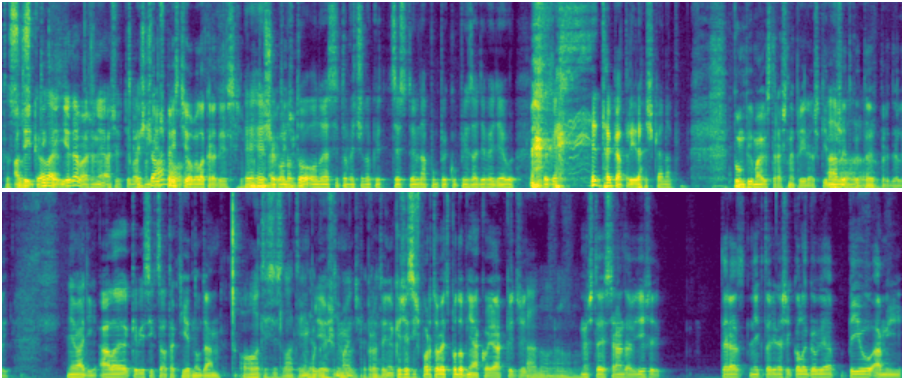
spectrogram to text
To a sú ty, ty skvelé. jedávaš, nie? A však teba som tiež áno. pristihol veľakrát jesť. Hej, hej, však ono to, ono, ja si to väčšinou, keď cestujem na pumpe, kúpim za 9 eur. Tak, taká príražka na pumpe. Pumpy majú strašné príražky na všetko, to je v prdeli. Nevadí, ale keby si chcel, tak ti jednu dám. Ó, ty si zlatý. Budeš ďakujem mať proteín. Keďže si športovec podobne ako ja, keďže... Áno, áno, áno. Než to je sranda, vidíš, že teraz niektorí naši kolegovia pijú a my...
